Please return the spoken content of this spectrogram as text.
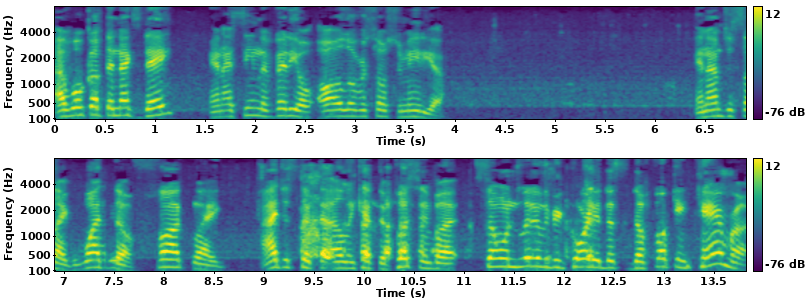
I woke up the next day and I seen the video all over social media, and I'm just like, what the fuck? Like, I just took the L and kept it pushing, but someone literally recorded this the fucking camera.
